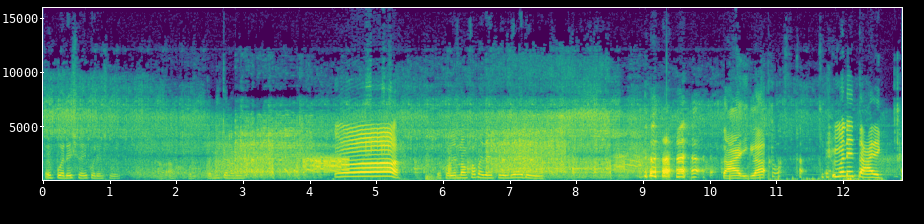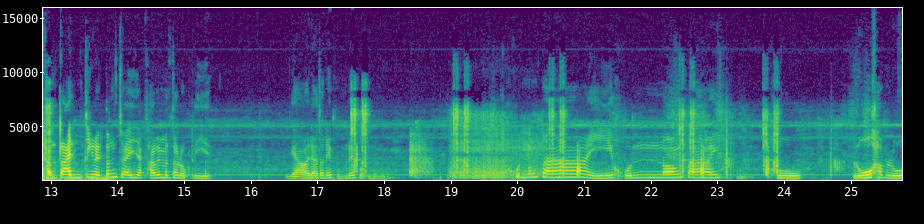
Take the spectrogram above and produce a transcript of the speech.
ไปเปิดได้เฉยเปิดได้เฉยเอาเอาคนตอนนี้กำลังเออเดี๋ยวผมจะลองเข้าไปในปืนเรื่อยดู ตายอีกแล้ว ไม่ได้ตายทำตายจริงๆเลยตั้งใจอยากทำให้มันตลกดี เดี๋ยวเดี๋ยวตอนนี้ผมได้บทหนึ่ง คุณน้องตาย คุณน้องตายครูรู้ครับรู้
